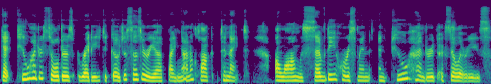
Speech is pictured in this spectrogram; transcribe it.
Get 200 soldiers ready to go to Caesarea by 9 o'clock tonight, along with 70 horsemen and 200 auxiliaries.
